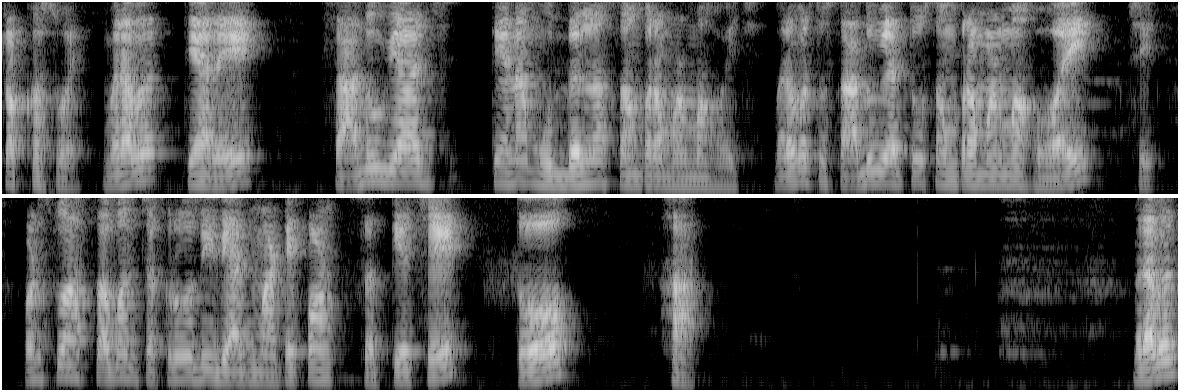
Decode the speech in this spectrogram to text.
ચોક્કસ હોય. બરાબર? ત્યારે સાદું વ્યાજ તેના મુદ્દલના સમપ્રમાણમાં હોય છે. બરાબર? તો સાદું વ્યાજ તો સમપ્રમાણમાં હોય છે. પણ શું આ સંબંધ ચક્રવૃદ્ધિ વ્યાજ માટે પણ સત્ય છે? તો હા. બરાબર?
